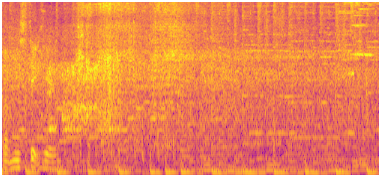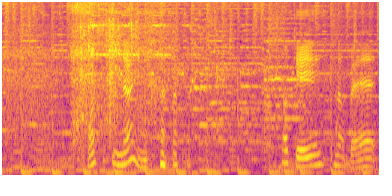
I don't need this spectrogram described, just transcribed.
Got mistake here. 159 okay not bad.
